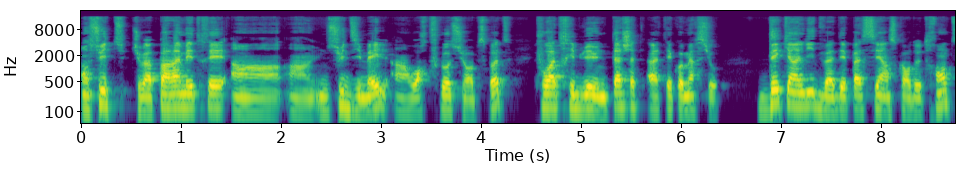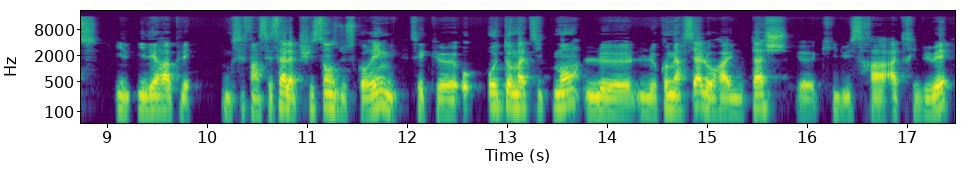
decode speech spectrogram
Ensuite, tu vas paramétrer un, une suite d'emails, un workflow sur HubSpot pour attribuer une tâche à, tes commerciaux. Dès qu'un lead va dépasser un score de 30, il, est rappelé. Donc, c'est, enfin, c'est ça la puissance du scoring, c'est que automatiquement le, commercial aura une tâche euh, qui lui sera attribuée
